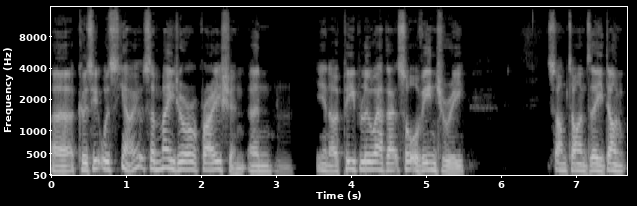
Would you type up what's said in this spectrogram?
uh, because it was you know it was a major operation, and you know people who have that sort of injury sometimes they don't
